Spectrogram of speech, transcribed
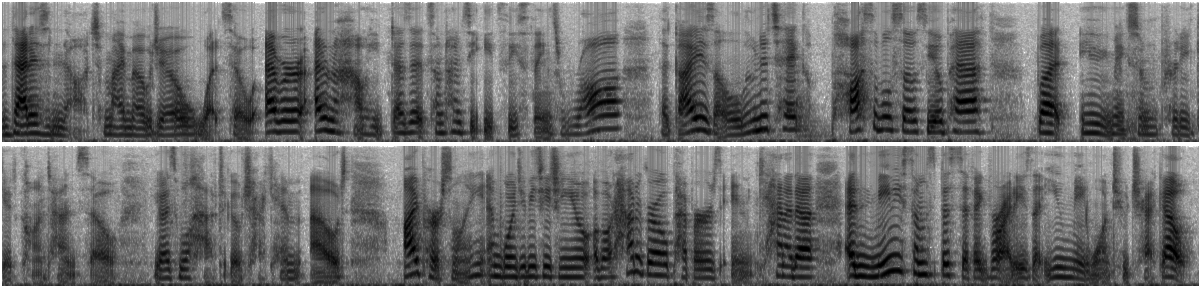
That is not my mojo whatsoever. I don't know how he does it. Sometimes he eats these things raw. The guy is a lunatic, possible sociopath, but he makes some pretty good content. So you guys will have to go check him out. I personally am going to be teaching you about how to grow peppers in Canada and maybe some specific varieties that you may want to check out.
